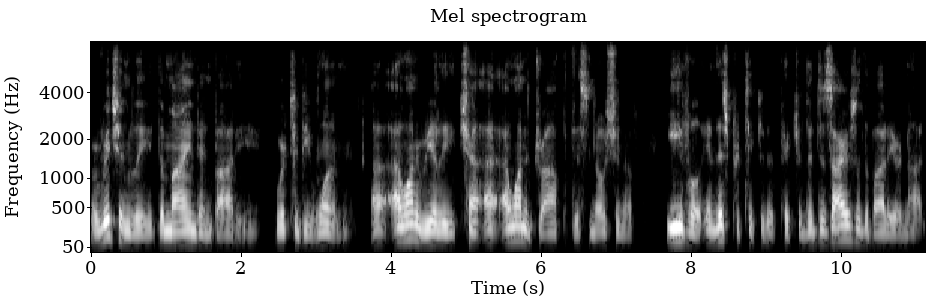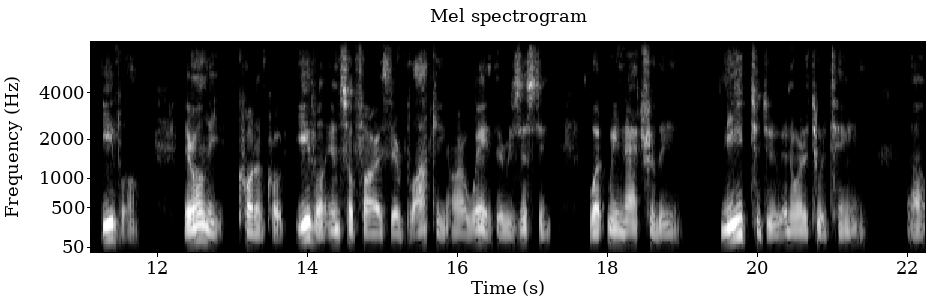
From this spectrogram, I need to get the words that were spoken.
Originally, the mind and body were to be one uh, I want to really, cha- I, I want to drop this notion of evil in this particular picture. The desires of the body are not evil. They're only quote unquote evil insofar as they're blocking our way. They're resisting what we naturally need to do in order to attain uh,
